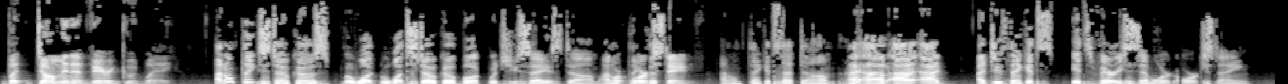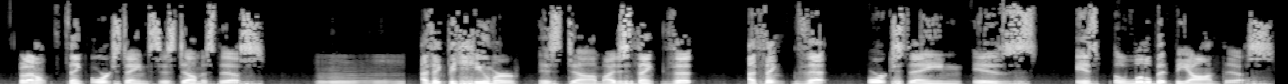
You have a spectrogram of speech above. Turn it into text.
but dumb in a very good way. I don't think Stokoe's, what, what Stokoe book would you say is dumb? I don't Or, think Orc Stain. I don't think it's that dumb. I, I, I, I, I do think it's, it's very similar to Orc Stain, but I don't think Orc Stain's as dumb as this. Mm, I think the humor is dumb. I just think that I think that Orc Stain is is a little bit beyond this,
